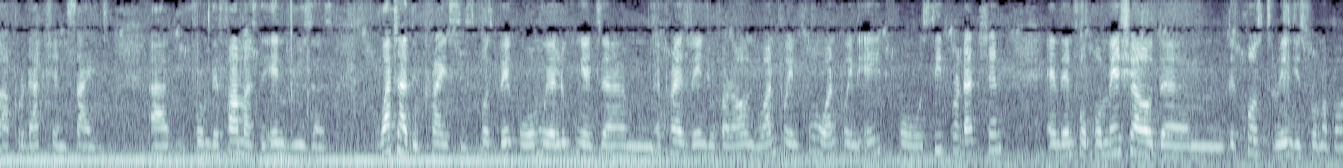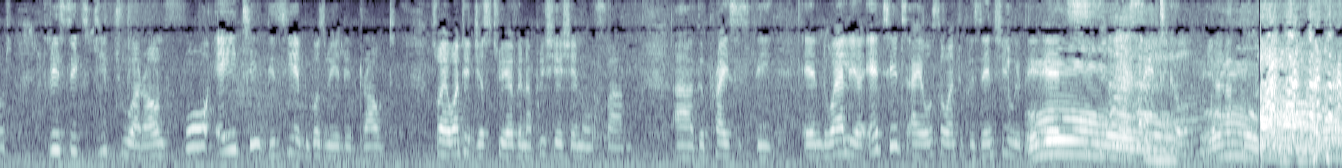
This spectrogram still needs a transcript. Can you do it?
uh, production side, uh, from the farmers, the end users. What are the prices? Because back home we are looking at um, a price range of around 1.4, 1.8 for seed production, and then for commercial, the, um, the cost ranges from about 360 to around 480 this year because we had a drought. So I wanted just to have an appreciation of um, uh, the prices there. And while you're at it, I also want to present you with the Ooh.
